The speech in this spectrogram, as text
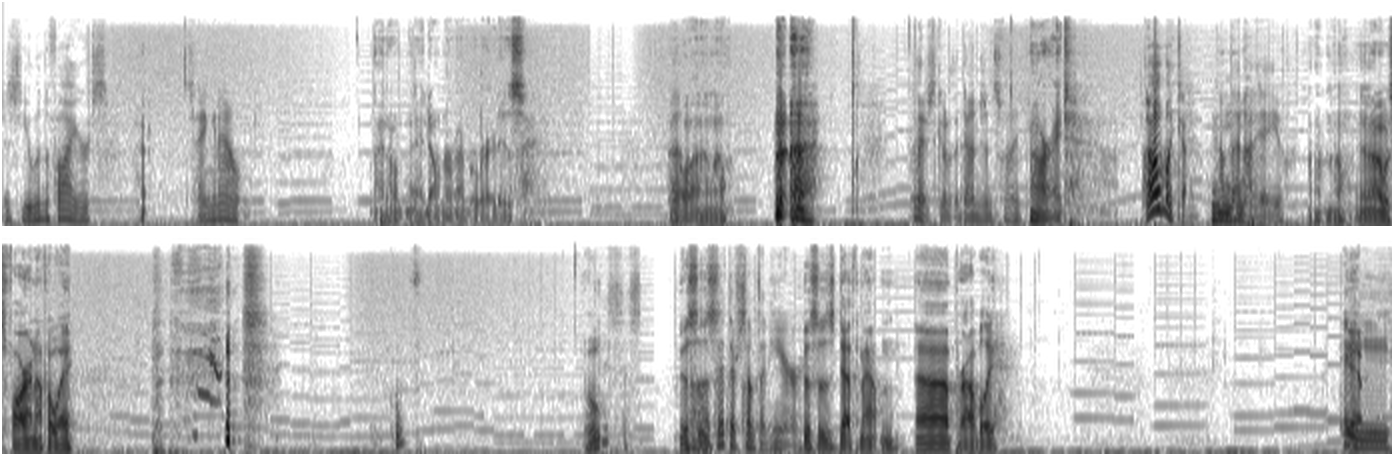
just you and the fires. Just hanging out. I don't. I don't remember where it is. Oh. Oh, uh, well. I just go to the dungeons, fine. All right. Oh my god. How'd that not hit you? I don't know. I was far enough away. Oh, This is. this oh, is I bet there's something here. this is Death Mountain. Uh, probably. Yep. Hey.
